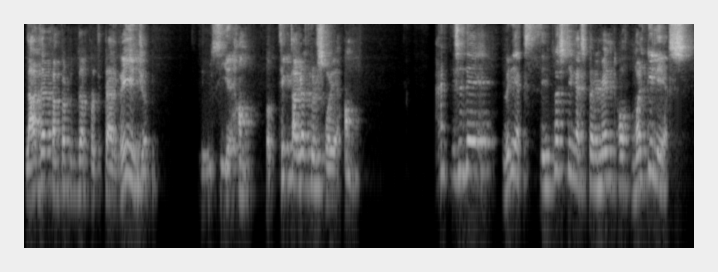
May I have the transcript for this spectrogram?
larger compared to the projectile range, you will see a hump. So thick targets will show a hump. And this is a very ex interesting experiment of multi-layers.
